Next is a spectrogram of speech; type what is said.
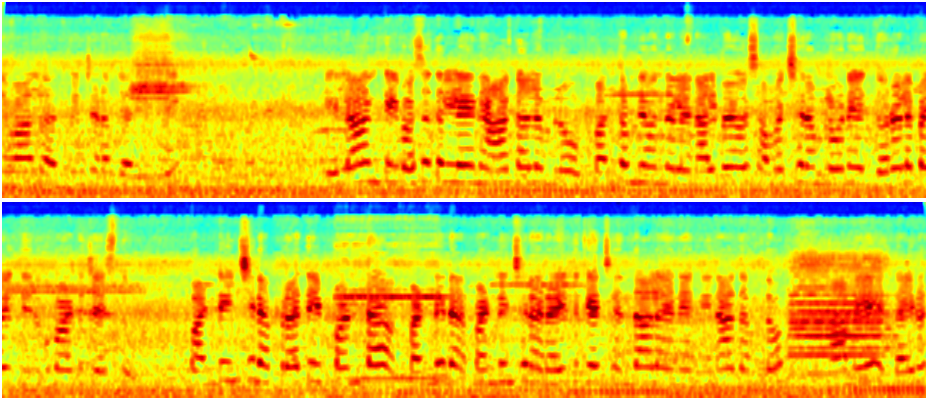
నివాళులు అర్పించడం జరిగింది. ఎలాంటి వసతులు లేని ఆ కాలంలో పంతొమ్మిది వందల నలభైవ సంవత్సరంలోనే దొరలపై తిరుగుబాటు చేస్తూ పండించిన ప్రతి పంట పండిన పండించిన రైతుకే చెందాలనే నినాదంతో ఆమె ధైర్య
